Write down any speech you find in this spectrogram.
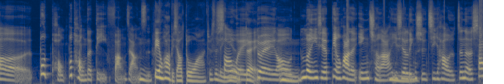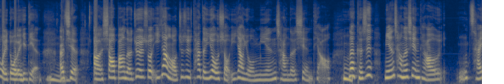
呃，不同不同的地方这样子，嗯、变化比较多啊，就是稍微对，对，然后论一些变化的音程啊，嗯、一些临时记号，真的稍微多了一点。嗯、而且呃，肖邦的就是说一样哦，就是他的右手一样有绵长的线条。嗯、那可是绵长的线条嗯，才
